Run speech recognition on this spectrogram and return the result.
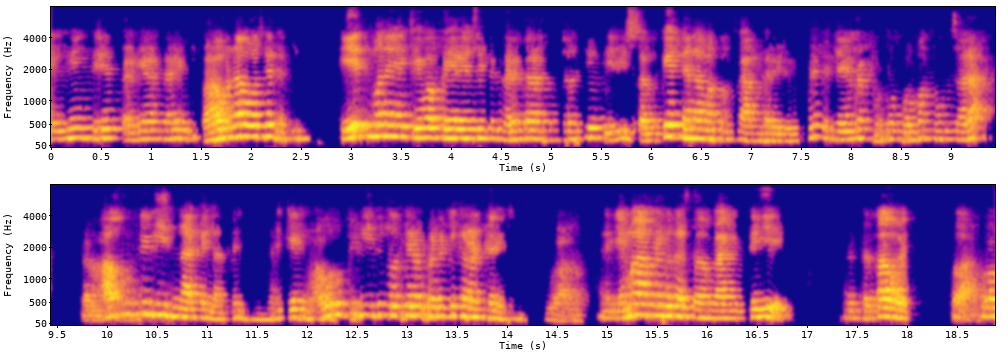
એમની જે કલ્યાણકારી ભાવનાઓ છે ને એ જ મને એક એવા પ્રેરે છે કે ખરેખર એવી સંકેત એનામાં કામ કરી રહ્યું છે કે જેમણે ખૂબ સારા ભાવરૂપી બીજ નાખેલા છે. એ ભાવરૂપી બીજનું અત્યારે પ્રગટીકરણ થઈ છે. એમાં આપણે બધા સહભાગી થઈએ થતા હોય તો આપણો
